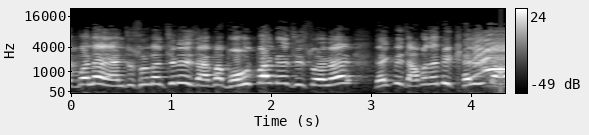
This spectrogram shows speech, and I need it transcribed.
একবার না অ্যান্টু সুলমান চিনিস একবার বহুতবার পেয়েছিস তোরা না দেখবি যাব দেখবি খেলটা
